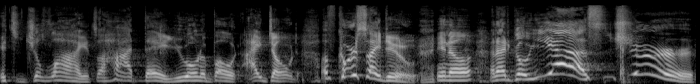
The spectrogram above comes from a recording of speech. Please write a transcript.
It's July, it's a hot day, you own a boat. I don't. Of course I do, you know? And I'd go, yes, sure.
